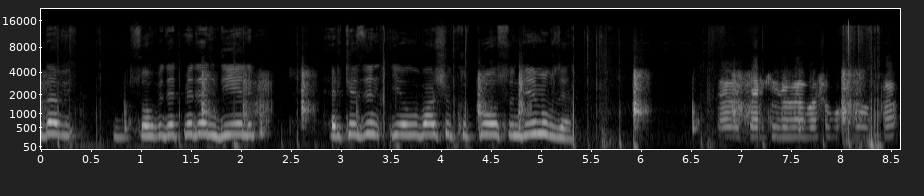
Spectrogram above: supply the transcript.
Arada bir sohbet etmeden diyelim. Herkesin yılbaşı kutlu olsun değil mi güzel? Evet, herkesin yılbaşı kutlu olsun.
